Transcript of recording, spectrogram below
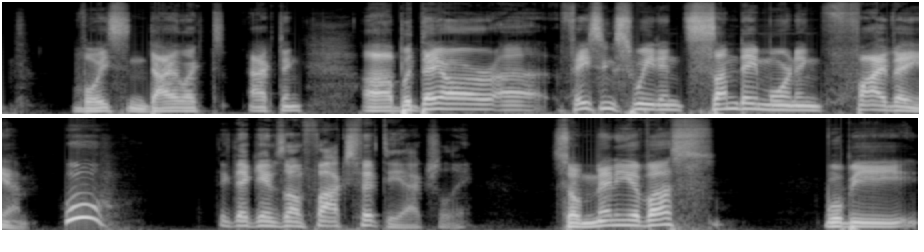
voice and dialect acting. Uh, but they are uh, facing Sweden Sunday morning, 5 a.m. Woo! Think that game's on Fox 50 actually. So many of us will be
